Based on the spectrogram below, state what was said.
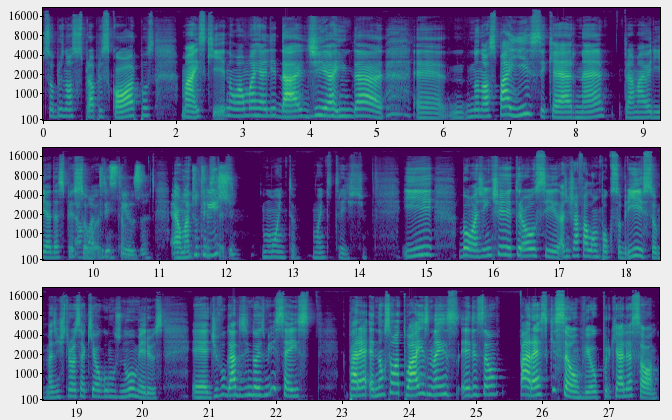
sobre os nossos próprios corpos, mas que não é uma realidade ainda é, no nosso país sequer, né? Para a maioria das pessoas. É uma então. tristeza. Então, é, é, uma muito triste. Tristeza. Muito, muito triste. E, bom, a gente trouxe, a gente já falou um pouco sobre isso, mas a gente trouxe aqui alguns números é, divulgados em 2006 pare... não são atuais, mas eles são. Parece que são, viu? Porque olha só,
